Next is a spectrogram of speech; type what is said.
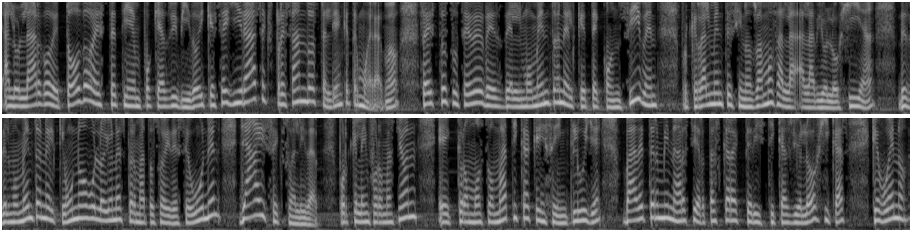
a lo largo de todo este tiempo que has vivido y que seguirás expresando hasta el día en que te mueras, ¿no? O sea, esto sucede desde desde el momento en el que te conciben, porque realmente si nos vamos a la, biología, desde el momento en el que un óvulo y un espermatozoide se unen, ya hay sexualidad, porque la información eh, cromosomática que se incluye va a determinar ciertas características biológicas que, bueno,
